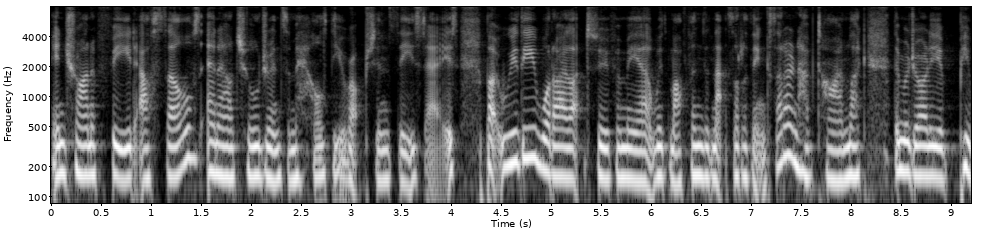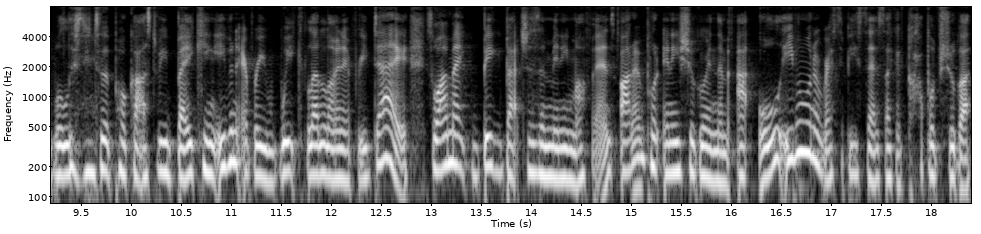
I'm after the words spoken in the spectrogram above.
in trying to feed ourselves and our children some healthier options these days. But really, what I like to do for Mia uh, with muffins and that sort of thing, because I don't have time, like the majority of people listening to the podcast, to be baking even every week, let alone every day. So I make big batches of mini muffins. I don't put any sugar in them at all, even when a recipe says like a cup of sugar,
